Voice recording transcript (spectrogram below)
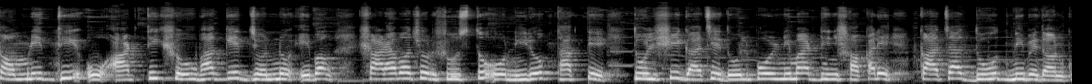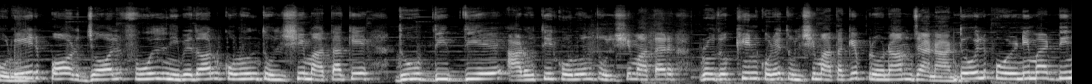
সমৃদ্ধি ও আর্থিক সৌভাগ্যের জন্য এবং সারা বছর সুস্থ ও নিরোগ থাকতে তুলসী গাছে দোল পূর্ণিমার দিন সকালে কাঁচা দুধ নিবেদন করুন। এরপর জল, ফুল নিবেদন করুন। তুলসী মাতাকে ধূপ দীপ দিয়ে আরতি করুন। তুলসী মাতার প্রদক্ষিণ করে তুলসী মাতাকে প্রণাম জানান। দোল পূর্ণিমার দিন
